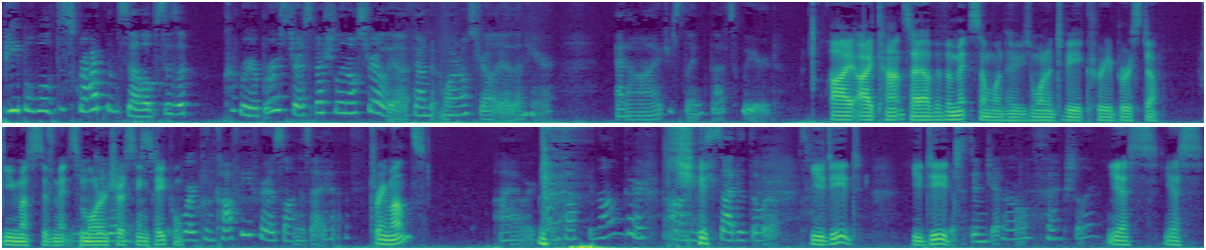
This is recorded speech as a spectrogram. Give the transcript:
people will describe themselves as a career barista, especially in Australia. I found it more in Australia than here. And I just think that's weird. I I can't say I've ever met someone who's wanted to be a career barista. You must have met some You more interesting people. Work in coffee for as long as I have. Three months. I worked in coffee longer on this side of the world. You did. You did. Just in general, actually. Yes, yes.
